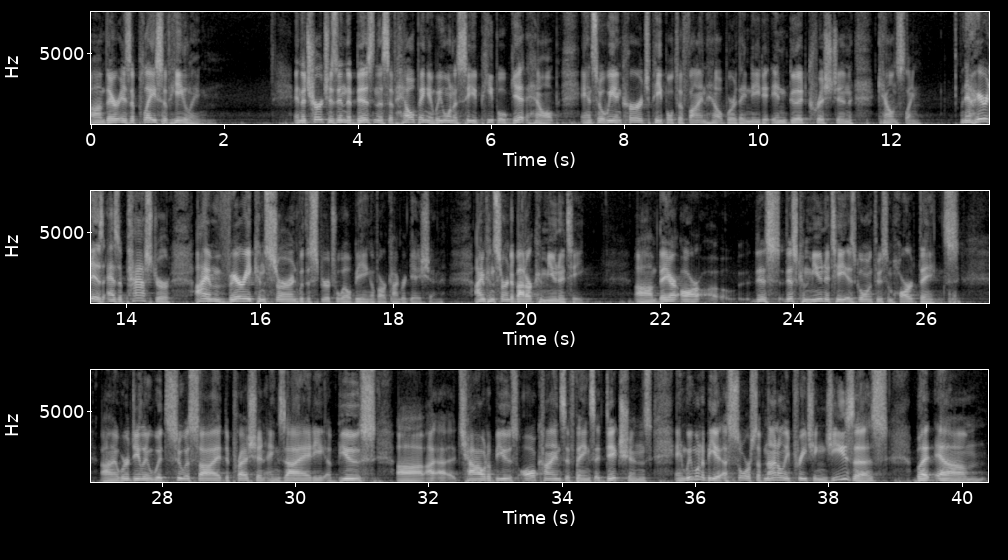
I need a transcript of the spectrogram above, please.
Um, there is a place of healing. And the church is in the business of helping, and we want to see people get help. And so we encourage people to find help where they need it in good Christian counseling. Now, here it is. As a pastor, I am very concerned with the spiritual well being of our congregation. I'm concerned about our community. Um, there are, uh, this, this community is going through some hard things. Uh, we're dealing with suicide, depression, anxiety, abuse, uh, uh, child abuse, all kinds of things, addictions. And we want to be a source of not only preaching Jesus, but um,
